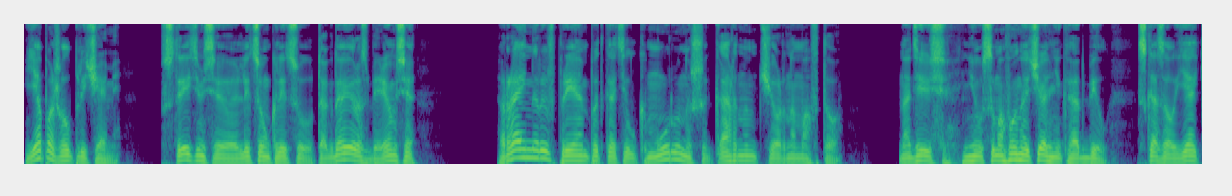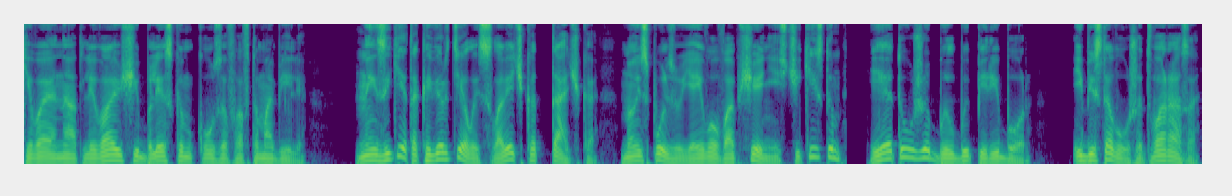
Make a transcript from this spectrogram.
Я пожал плечами. «Встретимся лицом к лицу, тогда и разберемся». Райнер и впрямь подкатил к Муру на шикарном черном авто. «Надеюсь, не у самого начальника отбил», — сказал я, кивая на отливающий блеском кузов автомобиля. На языке так и вертелось словечко «тачка», но использую я его в общении с чекистом, и это уже был бы перебор. И без того уже два раза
